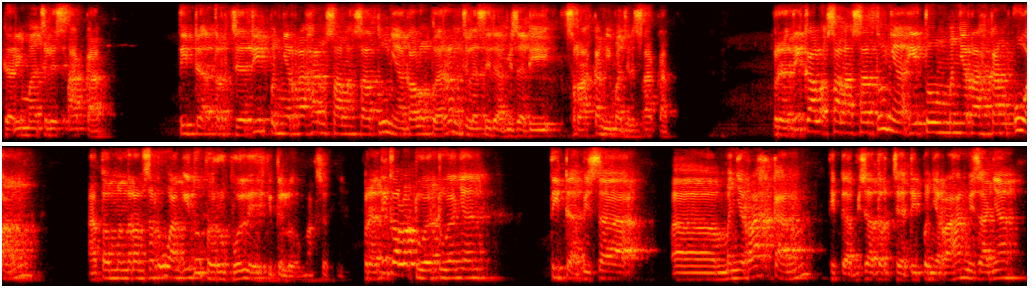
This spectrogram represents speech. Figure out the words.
dari majelis akad, tidak terjadi penyerahan salah satunya. Kalau barang jelas tidak bisa diserahkan di majelis akad. Berarti kalau salah satunya itu menyerahkan uang atau mentransfer uang itu baru boleh gitu loh maksudnya. Berarti kalau dua-duanya tidak bisa eh, menyerahkan, tidak bisa terjadi penyerahan misalnya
